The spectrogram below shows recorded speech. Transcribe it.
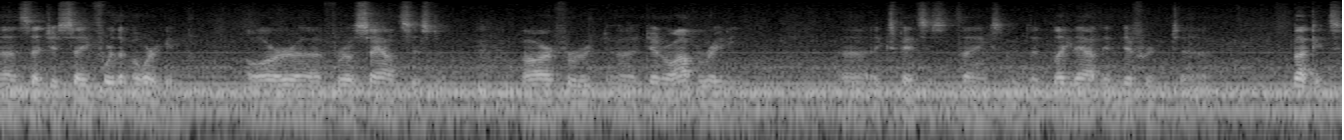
Uh, such as say for the organ, or uh, for a sound system, Mhm. or for uh, general operating uh, expenses and things, and laid out in different uh, buckets,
